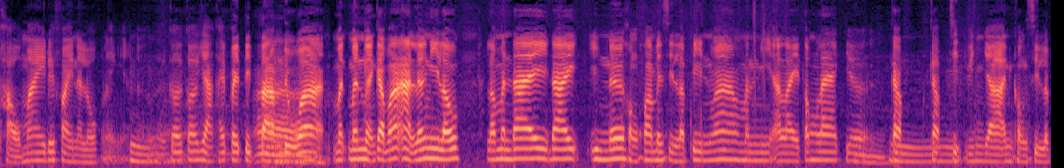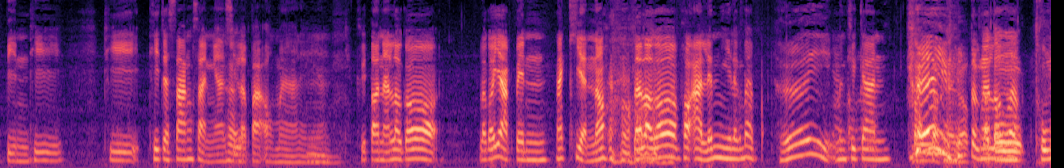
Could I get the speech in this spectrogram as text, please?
เผาไหม้ด้วยไฟนรกอะไรเงี้ยอืมเออก็ก็อยากให้ไปติดตามดูว่า มันมันเหมือนกับว่าอ่านเรื่องนี้แล้ว แล้วมันได้ได้ inner ของความเป็นศิลปินว่ามันมีอะไรต้องแลกเยอะอืมกับอืมกับจิตวิญญาณของศิลปินที่ที่ที่จะสร้างสรรค์งานครับศิลปะออกมาอะไรเงี้ย คือตอนนั้นเราก็เราก็อยากเป็นนักเขียนเนาะ แล้วเราก็พออ่านเล่มนี้แล้วก็แบบ เฮ้ย มันคือการ เฮ้ยตกนรต้อกงแบบทุ่ม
